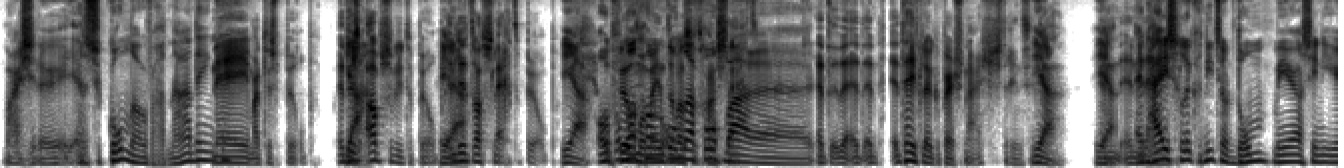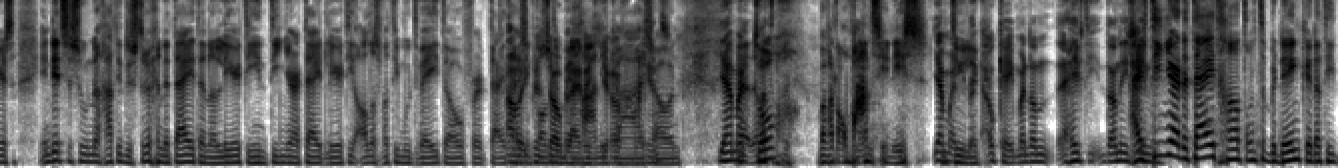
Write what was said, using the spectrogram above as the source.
Maar als je er een seconde over gaat nadenken. Nee, maar het is pulp. Het Ja. is absolute pulp. Ja. En dit was slechte pulp. Ja, ook veel omdat momenten was het gewoon onnavolgbare... Het, het, het, het heeft leuke personages erin zitten. Ja. Ja. En- En, en- hij en- is gelukkig niet zo dom meer als in die eerste. In dit seizoen dan gaat hij dus terug in de tijd en dan leert hij in tien jaar tijd leert hij alles wat hij moet weten over tijdreizen, Oh, ik ben zo blij dat je kwantummechanica en hierover zo. Ja, maar wat- toch. Maar wat al waanzin is, Ja, maar natuurlijk. Oké, maar dan heeft hij dan is Hij heeft in- tien jaar de tijd gehad om te bedenken dat hij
